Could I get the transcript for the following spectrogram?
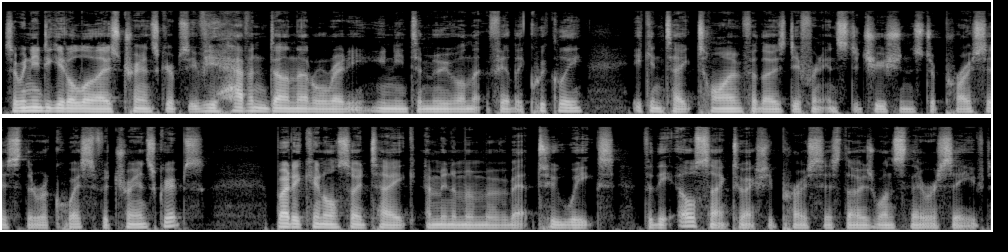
So we need to get all of those transcripts. If you haven't done that already, you need to move on that fairly quickly. It can take time for those different institutions to process the requests for transcripts, but it can also take a minimum of about two weeks for the LSAC to actually process those once they're received.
